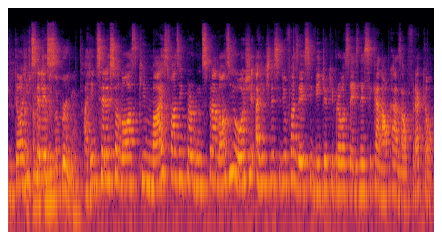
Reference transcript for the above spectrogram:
Então a gente, a, a gente selecionou as que mais fazem perguntas para nós e hoje a gente decidiu fazer esse vídeo aqui para vocês nesse canal Casal Furacão.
